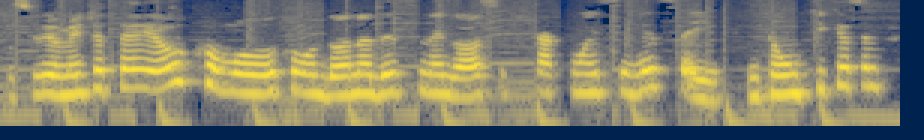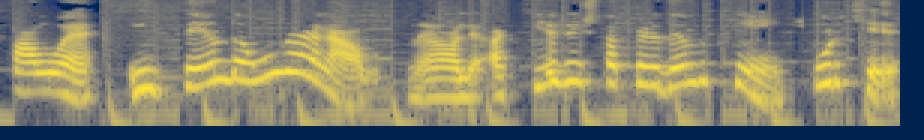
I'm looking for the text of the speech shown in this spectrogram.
Possivelmente até eu, como, como dona desse negócio, ficar com esse receio. Então, o que, que eu sempre falo é, entenda um gargalo, né? Olha, aqui a gente está perdendo cliente. Por quê?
